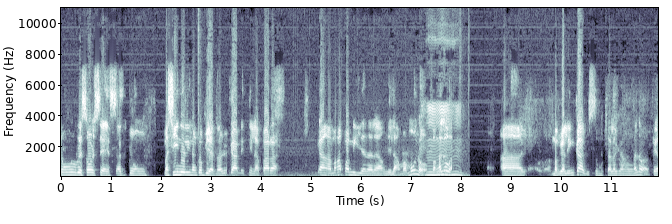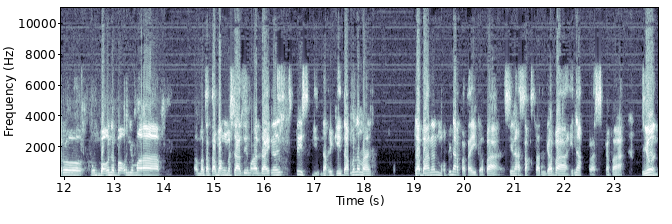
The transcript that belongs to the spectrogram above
yung resources at yung machinery ng gobyerno, gagamit nila para kaya nga, mga pamilya na lang nila ang mamuno. Mhm. Pangalawa, ah, magaling ka, gusto mo talagang ano, pero kung baon na baon yung mga ah, matatabang masyado yung mga dynasties, nakikita mo naman, labanan mo, pinapatay ka pa, sinasaktan ka pa, hinakras ka pa. Yun.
